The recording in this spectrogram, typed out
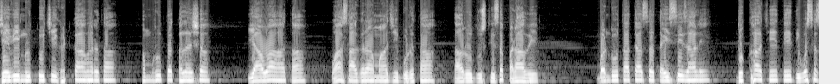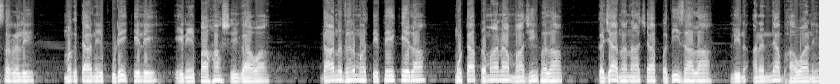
जेवी मृत्यूची घटका भरता अमृत कलश यावा आता वा सागरा माझी बुडता तारो दृष्टीस पडावे. बंडू तात्यास तैसे झाले दुःखाचे ते दिवस सरले मग त्याने पुढे केले येणे पहा शेगावा. दानधर्म तेथे केला मोठ्या प्रमाणा माझी भला गजाननाच्या पदी झाला लीन अनन्या भावाने.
